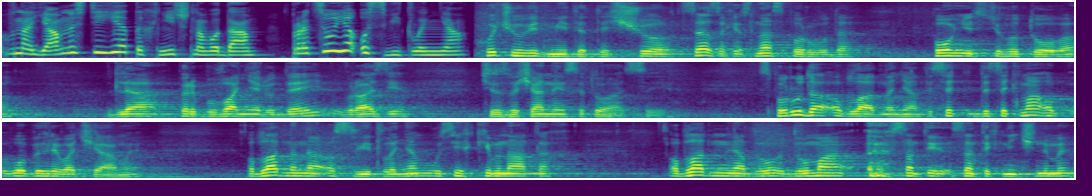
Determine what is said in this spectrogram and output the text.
В наявності є технічна вода. Працює освітлення. Хочу відмітити, що ця захисна споруда повністю готова для перебування людей в разі чрезвичайної ситуації. Споруда обладнання 10 десятьма обігрівачами, обладнана освітленням в усіх кімнатах, обладнання дво- двома сантехнічними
